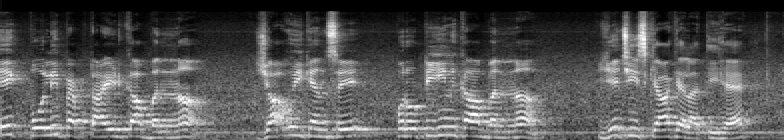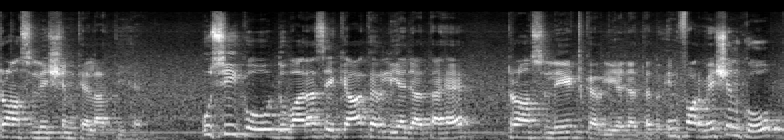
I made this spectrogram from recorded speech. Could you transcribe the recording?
एक पॉलीपेप्टाइड का बनना या वी कैन से प्रोटीन का बनना, ये चीज़ क्या कहलाती है? ट्रांसलेशन कहलाती है। उसी को दोबारा से क्या कर लिया जाता है? ट्रांसलेट कर लिया जाता है। तो इन्फॉर्मेशन को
